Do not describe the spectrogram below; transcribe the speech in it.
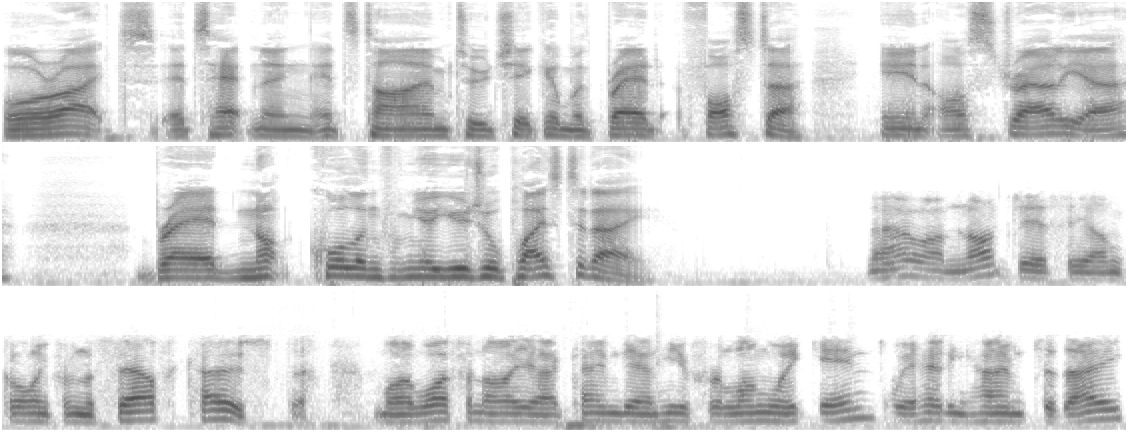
All right, it's happening. It's time to check in with Brad Foster in Australia. Brad, not calling from your usual place today. No, I'm not, Jesse. I'm calling from the south coast. My wife and I uh, came down here for a long weekend. We're heading home today,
